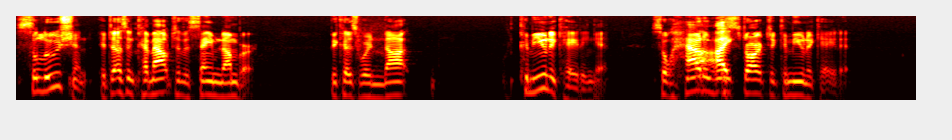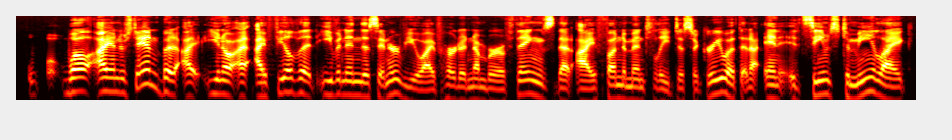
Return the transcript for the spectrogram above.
solution. It doesn't come out to the same number because we're not communicating it. So how do we I, start to communicate it? Well, I understand, but I, you know, I, I feel that even in this interview, I've heard a number of things that I fundamentally disagree with, and, I, and it seems to me like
